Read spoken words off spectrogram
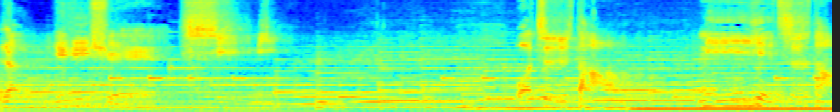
任雨雪我知道，你也知道，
